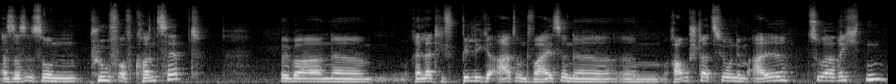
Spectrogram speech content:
Also das ist so ein Proof of Concept über eine relativ billige Art und Weise eine ähm, Raumstation im All zu errichten.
